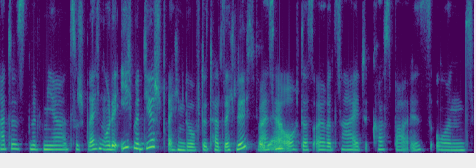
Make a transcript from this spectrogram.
hattest, mit mir zu sprechen oder ich mit dir sprechen durfte tatsächlich. Ich weiß ja, ja auch, dass eure Zeit kostbar ist und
